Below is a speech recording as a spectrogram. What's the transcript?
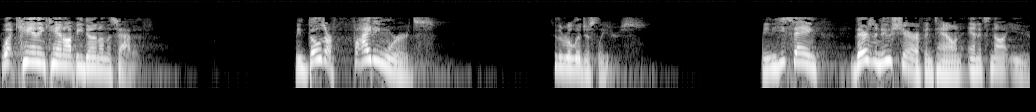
what can and cannot be done on the Sabbath. I mean, those are fighting words to the religious leaders. I mean, he's saying, there's a new sheriff in town, and it's not you.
